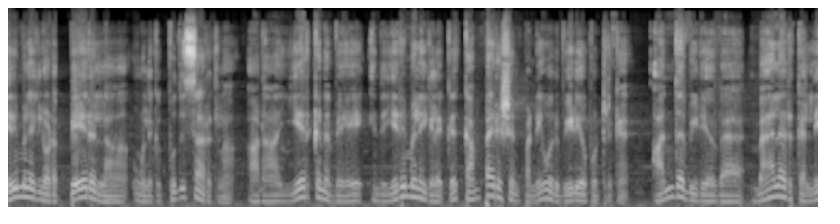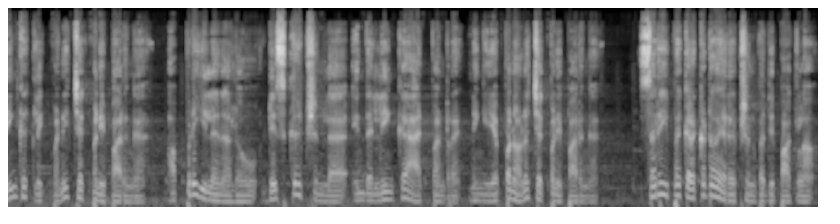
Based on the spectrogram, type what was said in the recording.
எரிமலைகளோட பேரெல்லாம் உங்களுக்கு புதுசாக இருக்கலாம். ஆனால் ஏற்கனவே இந்த எரிமலைகளுக்கு கம்பேரிஷன் பண்ணி ஒரு வீடியோ போட்டிருக்கேன். அந்த வீடியோவை மேலே இருக்க லிங்கை கிளிக் பண்ணி செக் பண்ணி பாருங்கள் அப்படி இல்லைனாலும் டிஸ்கிரிப்ஷனில் இந்த லிங்கை ஆட் பண்ணுறேன் நீங்கள் எப்போனாலும் செக் பண்ணி பாருங்கள் சரி இப்போ கிரக்கட்டோ எரப்ஷன் பற்றி பார்க்கலாம்.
